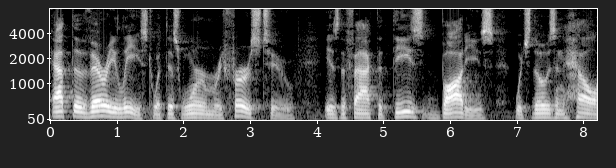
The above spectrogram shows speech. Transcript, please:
at the very least, what this worm refers to is the fact that these bodies, which those in hell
